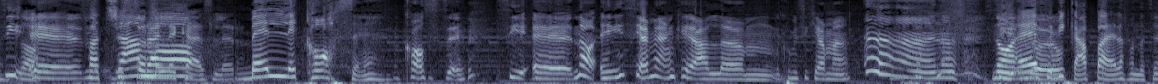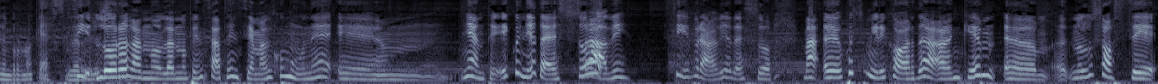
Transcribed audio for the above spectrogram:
Sì, so. eh, le facciamo belle cose. Cosse. Sì, eh, no, e insieme anche al. um, come si chiama? Ah, no, no è. FBK è la fondazione Bruno Kessler. Sì, loro l'hanno, l'hanno pensata insieme al comune e mm, niente, e quindi adesso. Bravi. Sì, bravi adesso. Ma eh, questo mi ricorda anche, ehm, non lo so se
